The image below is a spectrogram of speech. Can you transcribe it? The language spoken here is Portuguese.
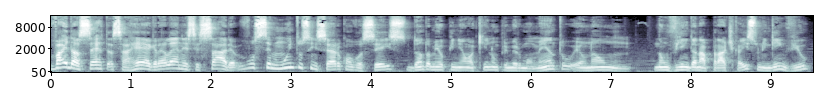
Vai dar certo essa regra? Ela é necessária? Vou ser muito sincero com vocês, dando a minha opinião aqui num primeiro momento. Eu não, não vi ainda na prática isso, ninguém viu.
